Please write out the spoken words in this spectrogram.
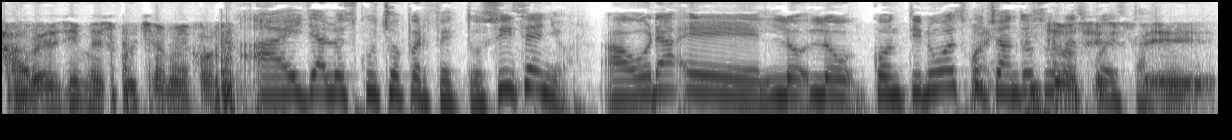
A ver si me escucha mejor. Ahí ya lo escucho perfecto. Sí, señor. Ahora eh, lo, lo continúo escuchando su respuesta. Eh,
